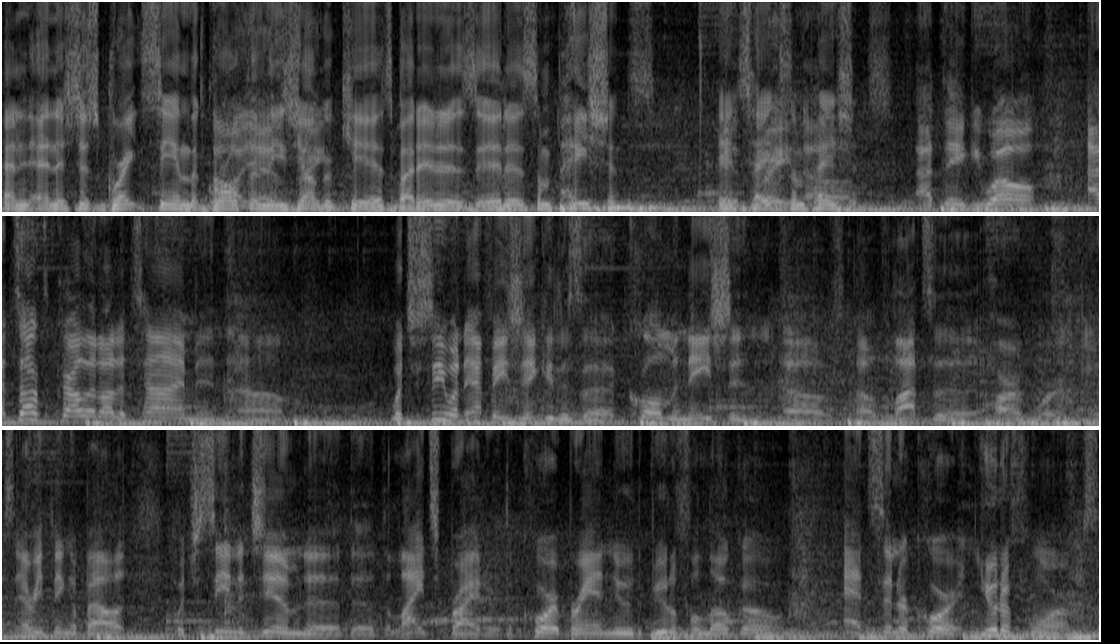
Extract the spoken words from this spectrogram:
and and it's just great seeing the growth Oh, yeah, in these younger great. kids. But it is it is some patience. It It's takes great. some Um, patience. I think. Well, I talk to Carlin all the time, and um, what you see with FH Jenkins is a culmination of, of lots of hard work. It's everything about what you see in the gym. The, the the lights brighter, the court brand new, the beautiful logo at center court, uniforms.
